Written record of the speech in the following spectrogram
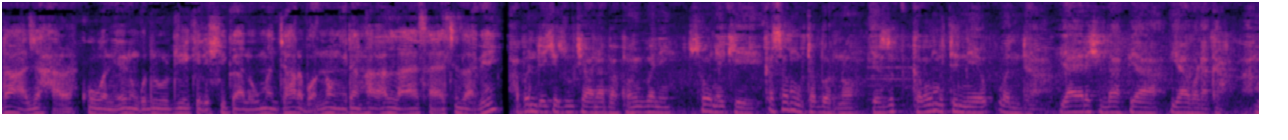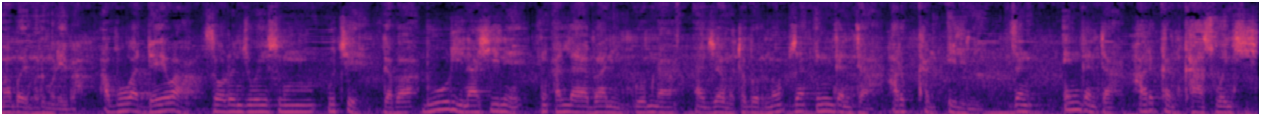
adawa a jihar kowane irin gudurori yake da shi ga al'ummar jihar? Borno idan har allah ya sa ya ci zaɓe. abin da yake zuciya na ba komai ba ne so nake ƙasar mu ta borno yanzu kamar mutum ne wanda ya yi rashin lafiya ya waraka amma bai murmure ba. Abubuwa da yawa sauran jihohi sun wuce gaba. Buri na shine in allah ya bani gwamna a jihar ta borno zan inganta harkan ilimi. Zan inganta harkan kasuwanci.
